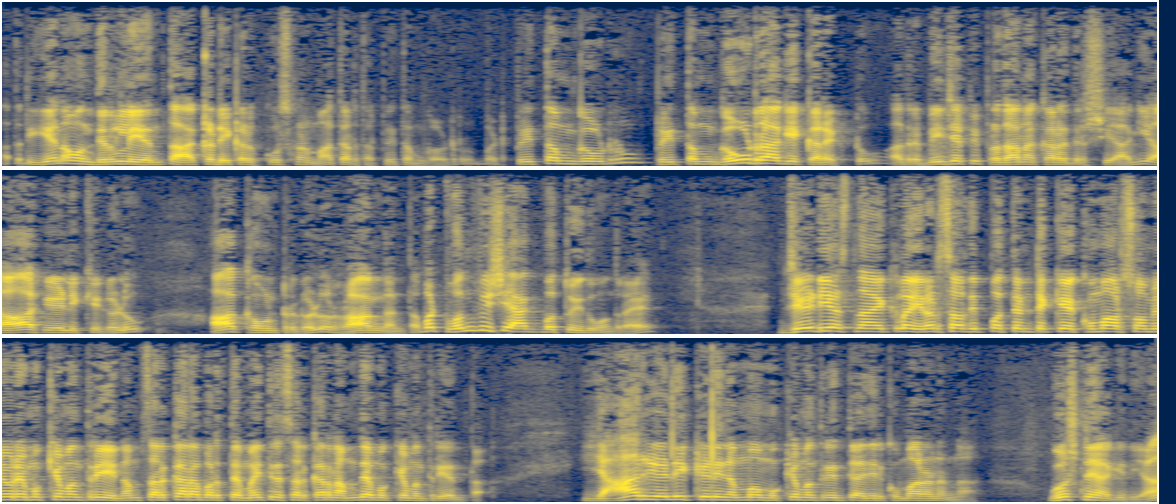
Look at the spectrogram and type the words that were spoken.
ಆದ್ರೆ ಏನೋ ಒಂದು ಇರಲಿ ಅಂತ ಆ ಕಡೆ ಈ ಕಡೆ ಕೂರ್ಸ್ಕೊಂಡು ಮಾತಾಡ್ತಾರೆ ಪ್ರೀತಮ್ ಗೌಡ್ರು. ಬಟ್ ಪ್ರೀತಮ್ ಗೌಡ್ರು, ಪ್ರೀತಮ್ ಗೌಡ್ರಾಗಿ ಕರೆಕ್ಟು ಆದರೆ ಬಿ ಜೆ ಪಿ ಪ್ರಧಾನ ಕಾರ್ಯದರ್ಶಿಯಾಗಿ ಆ ಹೇಳಿಕೆಗಳು, ಆ ಕೌಂಟ್ರ್ಗಳು ರಾಂಗ್ ಅಂತ. ಬಟ್ ಒಂದು ವಿಷಯ ಯಾಕೆ ಬಂತು ಇದು ಅಂದರೆ ಜೆ ಡಿ ಎಸ್ ನಾಯಕರ ಎರಡ್ ಸಾವಿರದ ಇಪ್ಪತ್ತೆಂಟಕ್ಕೆ ಕುಮಾರಸ್ವಾಮಿ ಅವರೇ ಮುಖ್ಯಮಂತ್ರಿ. ನಮ್ಮ ಸರ್ಕಾರ ಬರುತ್ತೆ, ಮೈತ್ರಿ ಸರ್ಕಾರ ನಮ್ಮದೇ ಮುಖ್ಯಮಂತ್ರಿ ಅಂತ. ಯಾರು ಹೇಳಿ ಕೇಳಿ ನಮ್ಮ ಮುಖ್ಯಮಂತ್ರಿ ಅಂತ ಇದ್ದೀರಿ ಕುಮಾರಣ್ಣನ ಘೋಷಣೆ ಆಗಿದೆಯಾ?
